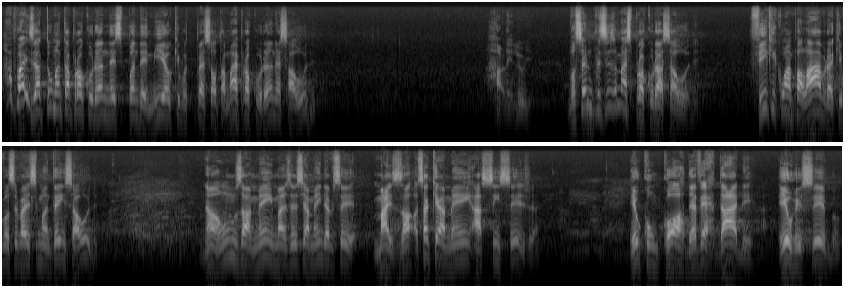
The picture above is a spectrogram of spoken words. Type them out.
Rapaz, a turma está procurando nesse pandemia, o que o pessoal está mais procurando é saúde. Aleluia. Você não precisa mais procurar saúde. Fique com a palavra que você vai se manter em saúde. Não, uns amém, mas esse amém deve ser mais alto. Sabe que é amém? Assim seja. Eu concordo, é verdade. Eu recebo.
